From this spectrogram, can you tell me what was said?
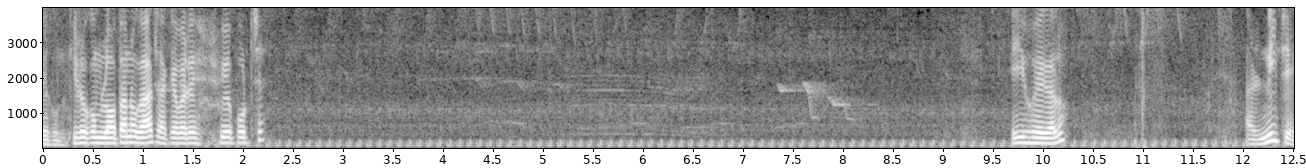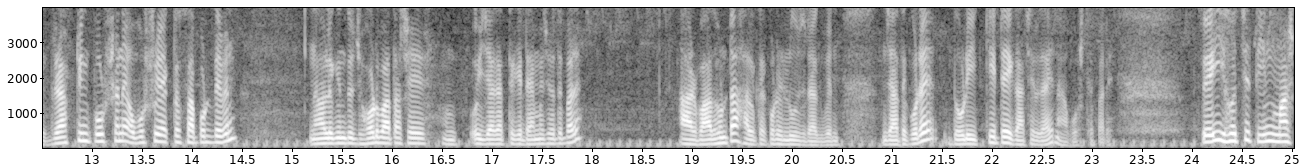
দেখুন, কীরকম লতানো গাছ একেবারে শুয়ে পড়ছে। এই হয়ে গেল। আর নিচে গ্রাফটিং পোর্শনে অবশ্যই একটা সাপোর্ট দেবেন, নাহলে কিন্তু ঝড় বাতাসে ওই জায়গা থেকে ড্যামেজ হতে পারে। আর বাঁধনটা হালকা করে লুজ রাখবেন, যাতে করে দড়ি কেটে গাছের গায়ে না বসতে পারে। তো এই হচ্ছে তিন মাস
